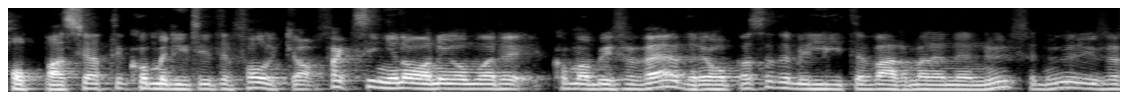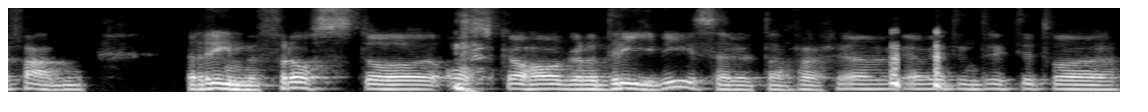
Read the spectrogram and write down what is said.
Hoppas jag att det kommer dit lite folk. Jag har faktiskt ingen aning om vad det kommer att bli för väder. Jag hoppas att det blir lite varmare än nu, för nu är det ju för fan rimfrost och åskahagel och drivis här utanför. Jag, jag vet inte riktigt vad,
